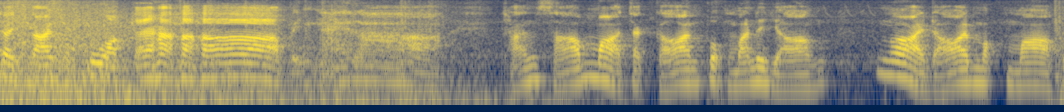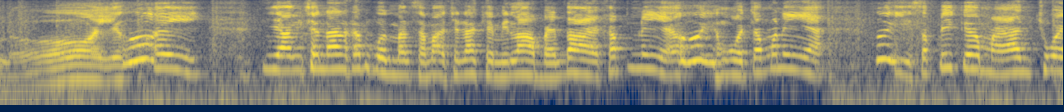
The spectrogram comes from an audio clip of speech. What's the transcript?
จัดการของพวกแกเป็นไงล่ะ ฉันสามารถจัดการพวกมันได้อย่างง่ายดายมาก ๆ เลย เฮ้ยยังชนะครับทุกคนมันสามารถชนะแคมิล่าแมนได้ครับเนี่ย เฮ้ยโหดจังวะเนี่ย เฮ้ย สปีกเกอร์แมนช่วย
